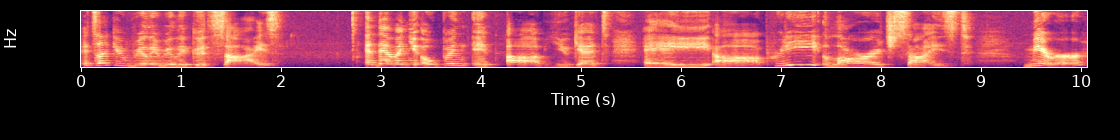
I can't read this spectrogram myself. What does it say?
it's like a really, really good size. And then when you open it up, you get a uh, pretty large sized mirror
